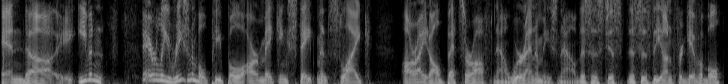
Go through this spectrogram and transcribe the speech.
And uh, even fairly reasonable people are making statements like, all right, all bets are off now. We're enemies now. This is just, this is the unforgivable.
